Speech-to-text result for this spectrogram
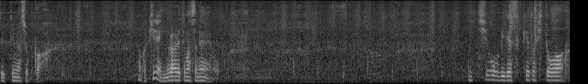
と行ってみましょうか。なんか綺麗に塗られてますね。日曜日ですけど人は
